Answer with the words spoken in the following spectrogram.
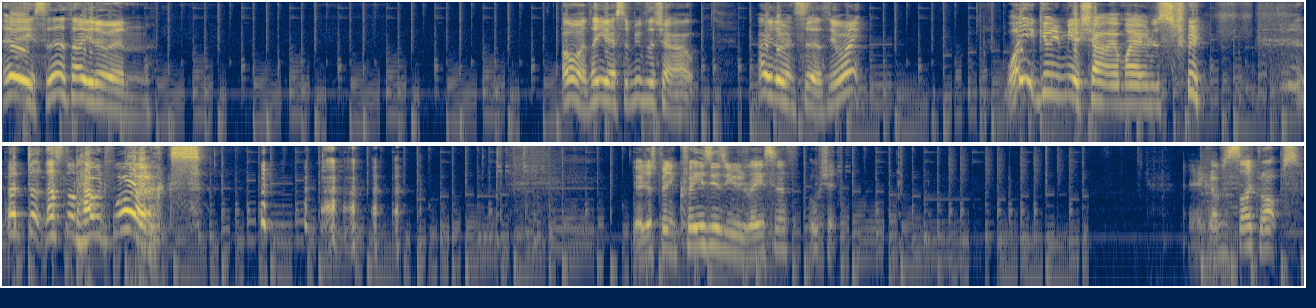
Hey, Seth, how you doing? Oh, and thank you, SMB, for the shout out. How you doing, Seth? You alright? Why are you giving me a shout out on my own stream? that, that's not how it works! You're just being crazy as usual, eh, Seth. Oh shit. Here comes the Cyclops.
